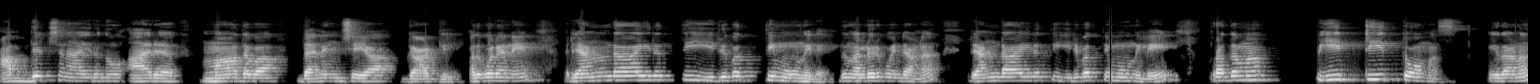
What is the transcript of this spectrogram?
അധ്യക്ഷനായിരുന്നു ആര്? മാധവ ധനഞ്ജയ ഗാഡ്ഗിൽ. അതുപോലെ തന്നെ രണ്ടായിരത്തി ഇരുപത്തി മൂന്നിലെ ഇത് നല്ലൊരു പോയിന്റ് ആണ്. രണ്ടായിരത്തി ഇരുപത്തി മൂന്നിലെ പ്രഥമ പി ടി തോമസ് ഏതാണ്?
